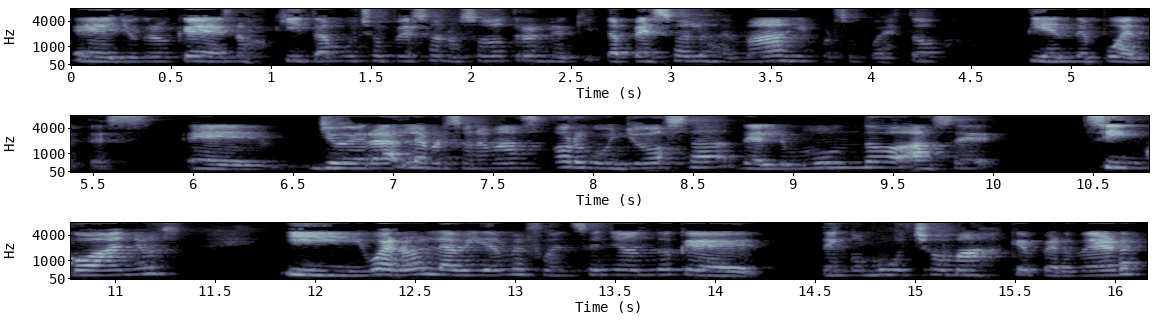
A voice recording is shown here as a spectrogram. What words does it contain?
Eh, yo creo que nos quita mucho peso a nosotros, le quita peso a los demás y por supuesto tiende puentes. Eh, yo era la persona más orgullosa del mundo hace cinco años y bueno, la vida me fue enseñando que tengo mucho más que perder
